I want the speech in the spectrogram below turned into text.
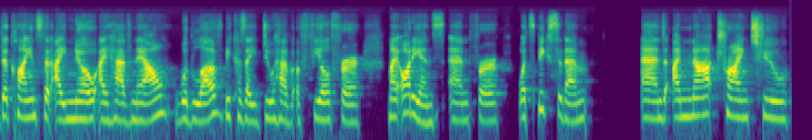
the clients that I know I have now would love because I do have a feel for my audience and for what speaks to them. And I'm not trying to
